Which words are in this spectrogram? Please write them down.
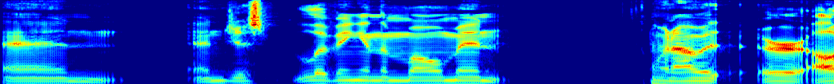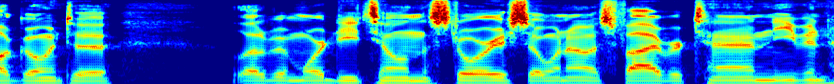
and and just living in the moment when I was or I'll go into a little bit more detail in the story. So when I was 5 or 10, even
